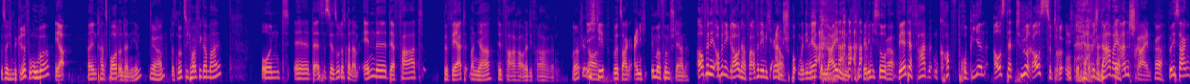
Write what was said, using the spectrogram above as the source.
Ist euch ein Begriff Uber? Ja. Ein Transportunternehmen. Ja. Das nutze ich häufiger mal. Und äh, da ist es ja so, dass man am Ende der Fahrt bewertet man ja den Fahrer oder die Fahrerin. Ne? Genau. Ich gebe, würde sagen, eigentlich immer fünf Sterne. Auch wenn die, auch wenn die grauenhaft war, auch wenn die mich Genau. anspucken, wenn die mich Ja. beleidigen, wenn die mich so Ja. während der Fahrt mit dem Kopf probieren, aus der Tür rauszudrücken und mich dabei anschreien, Ja. würde ich sagen,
